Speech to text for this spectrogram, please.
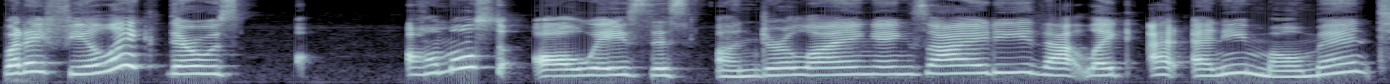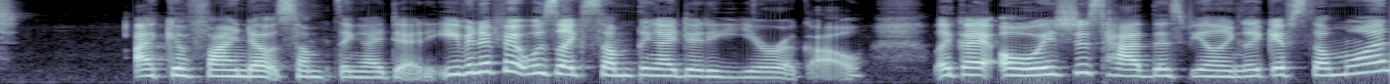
but I feel like there was almost always this underlying anxiety that, like, at any moment, I could find out something I did, even if it was like something I did a year ago. Like, I always just had this feeling like if someone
